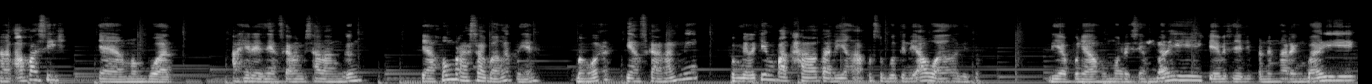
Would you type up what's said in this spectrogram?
nah apa sih yang membuat akhirnya yang sekarang bisa langgeng? Ya aku merasa banget nih ya bahwa yang sekarang nih memiliki empat hal tadi yang aku sebutin di awal gitu. Dia punya humoris yang baik dia bisa jadi pendengar yang baik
